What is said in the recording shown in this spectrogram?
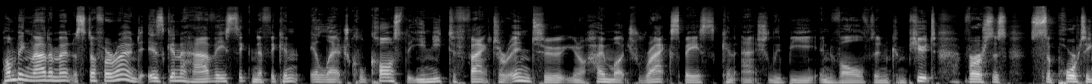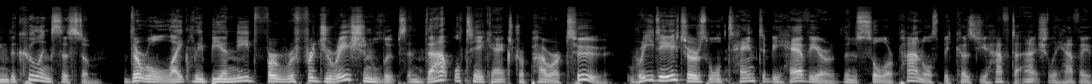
Pumping that amount of stuff around is going to have a significant electrical cost that you need to factor into, you know, how much rack space can actually be involved in compute versus supporting the cooling system. There will likely be a need for refrigeration loops, and that will take extra power too. Radiators will tend to be heavier than solar panels because you have to actually have a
